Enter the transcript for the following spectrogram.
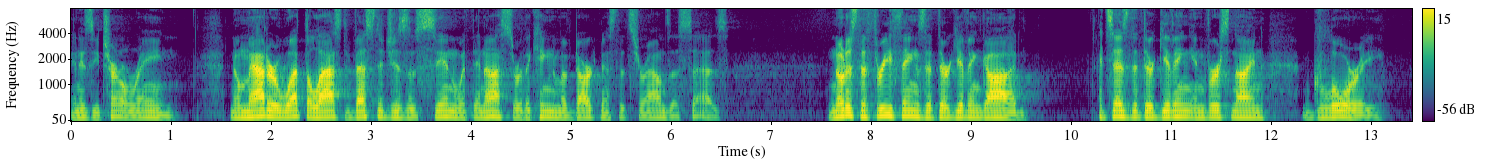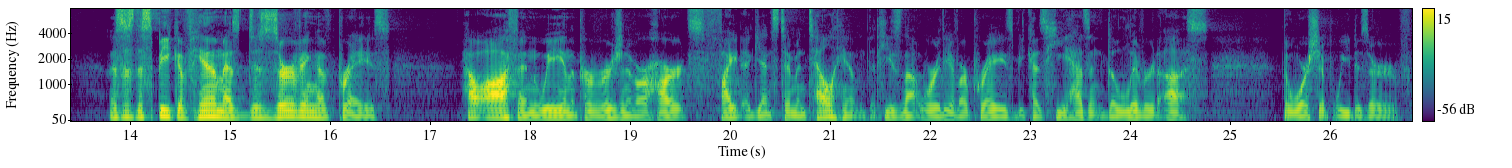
in his eternal reign. No matter what the last vestiges of sin within us or the kingdom of darkness that surrounds us says. Notice the three things that they're giving God. It says that they're giving in verse 9 glory. This is to speak of him as deserving of praise. How often we, in the perversion of our hearts, fight against him and tell him that he's not worthy of our praise because he hasn't delivered us the worship we deserve.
